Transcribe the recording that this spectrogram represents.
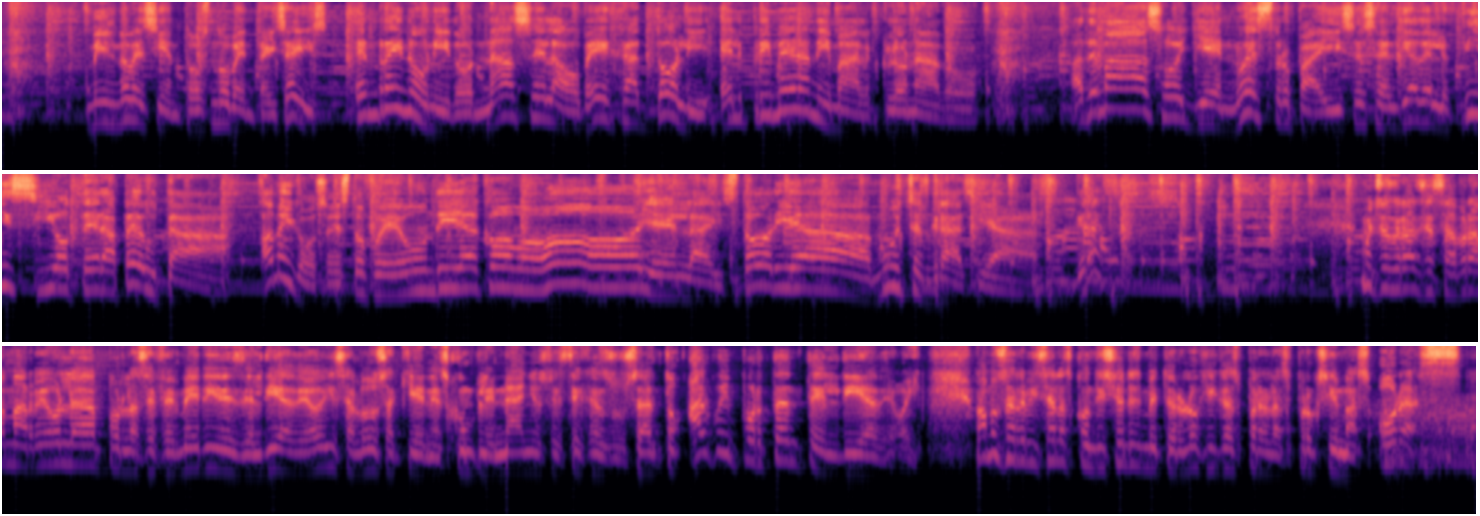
1996, en Reino Unido nace la oveja Dolly, el primer animal clonado. Además, hoy en nuestro país es el Día del Fisioterapeuta. Amigos, esto fue un día como hoy en la historia. Muchas gracias. Gracias. Muchas gracias, Abraham Arreola, por las efemérides del día de hoy. Saludos a quienes cumplen años, festejan su santo. Algo importante el día de hoy. Vamos a revisar las condiciones meteorológicas para las próximas horas.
